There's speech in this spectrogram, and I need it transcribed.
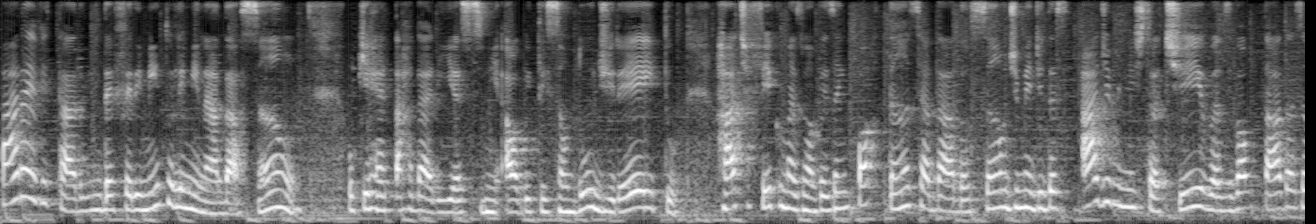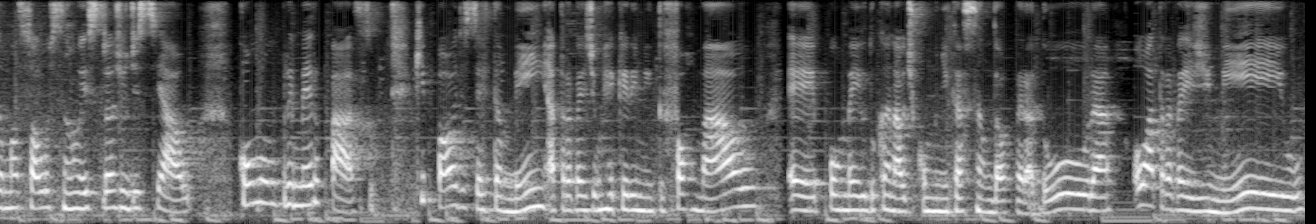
para evitar o indeferimento liminar da ação, o que retardaria assim a obtenção do direito, ratifico mais uma vez a importância da adoção de medidas administrativas voltadas a uma solução extrajudicial, como um primeiro passo, que pode ser também através de um requerimento formal, é, por meio do canal de comunicação da operadora, ou através de e-mail,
